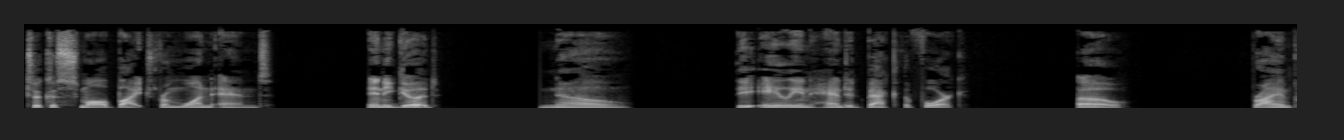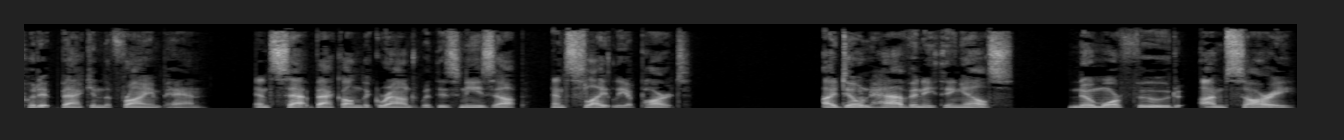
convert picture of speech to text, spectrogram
took a small bite from one end. Any good? No. The alien handed back the fork. Oh. Brian put it back in the frying pan and sat back on the ground with his knees up and slightly apart. I don't have anything else. No more food, I'm sorry.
